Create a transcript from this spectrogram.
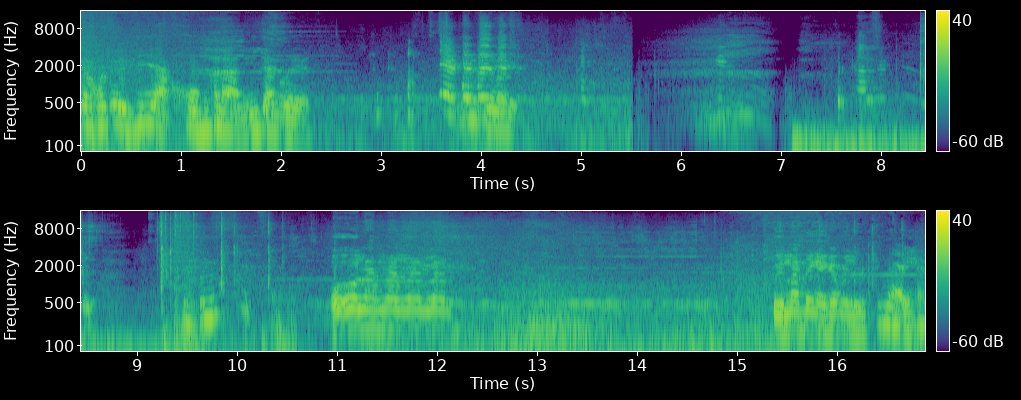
กับคนอื่นพี่อยากคมขนาดนี้จังเลยเป็นเป็นเป็นโอ้โอ้ลั่นลั่นลั่นลั่นปืนลั่นได้ไงก็ไม่รู้ไหนอะ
